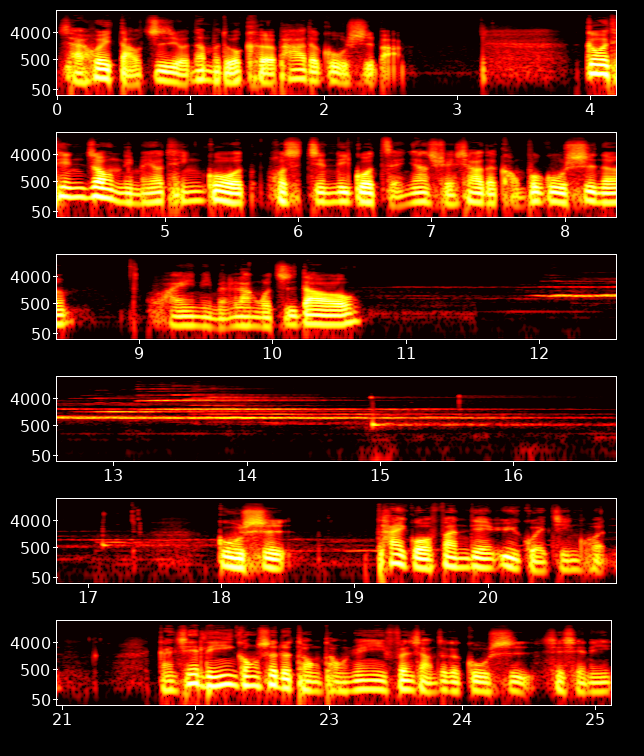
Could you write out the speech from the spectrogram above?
才会导致有那么多可怕的故事吧。各位听众，你们有听过或是经历过怎样学校的恐怖故事呢？欢迎你们让我知道哦。故事：泰国饭店遇鬼惊魂。感谢灵异公社的彤彤愿意分享这个故事，谢谢你。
